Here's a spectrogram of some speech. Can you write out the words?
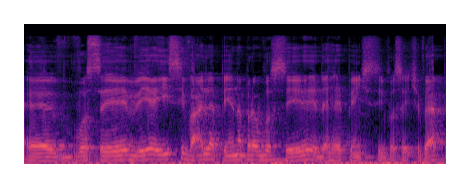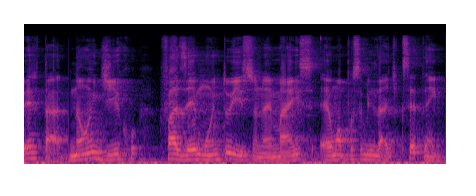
é, você vê aí se vale a pena para você, de repente, se você tiver apertado. Não indico fazer muito isso, né? Mas é uma possibilidade que você tem.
